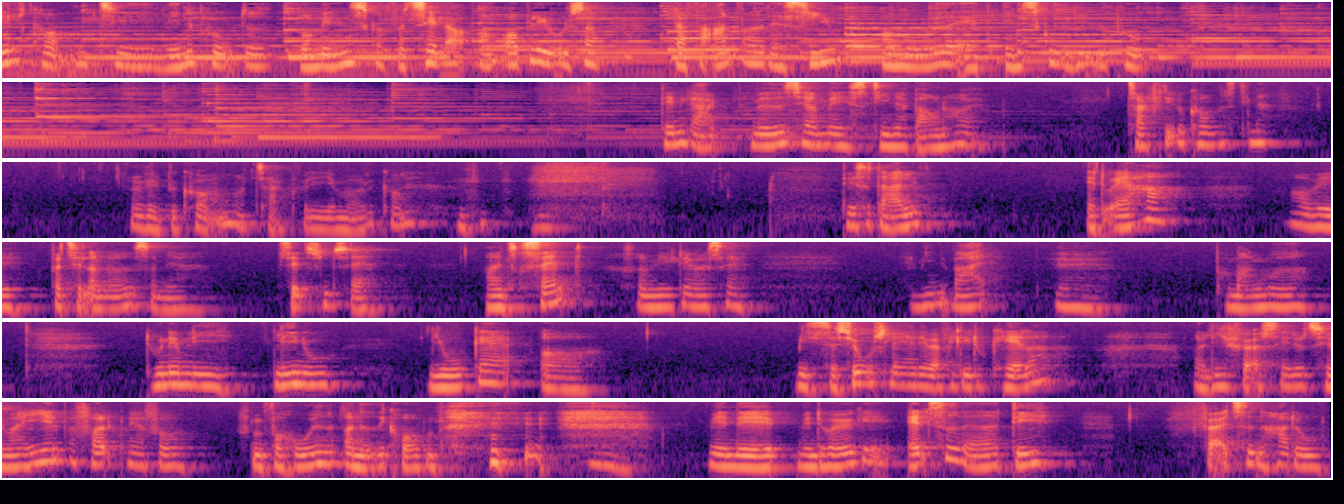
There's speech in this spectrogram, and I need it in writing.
Velkommen til Vendepunktet, hvor mennesker fortæller om oplevelser, der forandrede deres liv og måde at anskue livet på. Denne gang mødes jeg med Stina Bagnhøj. Tak fordi du kom, Stina. Velbekomme, og tak fordi jeg måtte komme. Det er så dejligt, at du er her og vil fortælle om noget, som jeg selv synes er meget interessant, som virkelig også er, er min vej øh, på mange måder. Du er nemlig lige nu yoga og meditationslærer, det er i hvert fald det, du kalder. Og lige før sagde du til mig, at jeg hjælper folk med at få dem fra hovedet og ned i kroppen. men, øh, men du har jo ikke altid været det. Før i tiden har du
